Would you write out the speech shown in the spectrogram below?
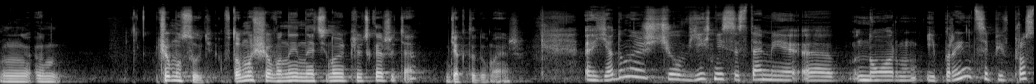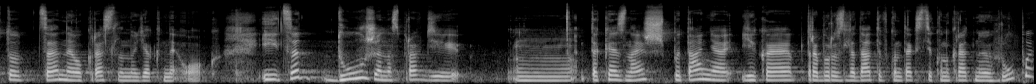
В чому суть? В тому, що вони не цінують людське життя? Як ти думаєш? Е, я думаю, що в їхній системі е, норм і принципів просто це не окреслено як не ок. І це дуже насправді таке, знаєш, питання, яке треба розглядати в контексті конкретної групи.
